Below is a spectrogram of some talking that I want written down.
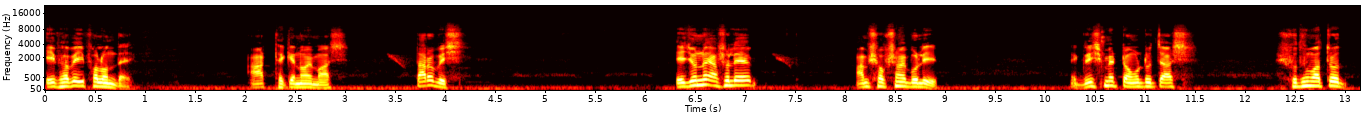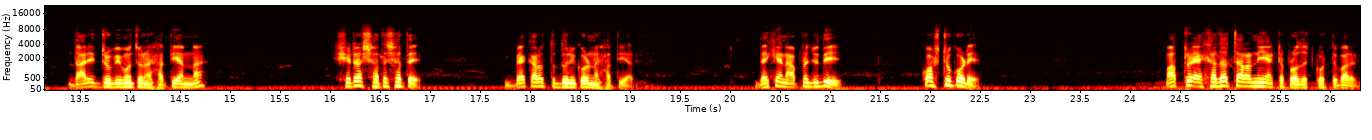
এইভাবেই ফলন দেয়। আট থেকে নয় মাস, তারও বেশি। এই জন্যই আসলে আমি সবসময় বলি, গ্রীষ্মের টমেটো চাষ শুধুমাত্র দারিদ্র বিমোচনের হাতিয়ার না, সেটার সাথে সাথে বেকারত্ব দূরীকরণের হাতিয়ার। দেখেন, আপনি যদি কষ্ট করে মাত্র এক হাজার চারা নিয়ে একটা প্রজেক্ট করতে পারেন।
